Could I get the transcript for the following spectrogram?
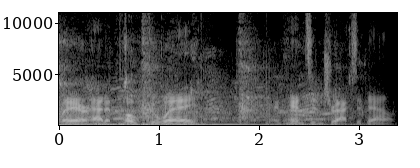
Blair had it poked away, and Henson tracks it down.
